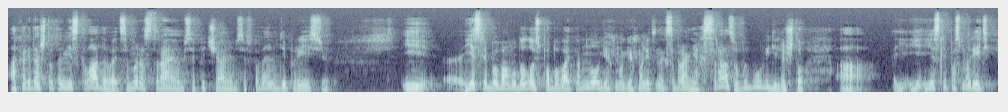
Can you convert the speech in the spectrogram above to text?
А когда что-то не складывается, мы расстраиваемся, печалимся, впадаем в депрессию. И э, если бы вам удалось побывать на многих-многих молитвенных собраниях сразу, вы бы увидели, что а, если посмотреть,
